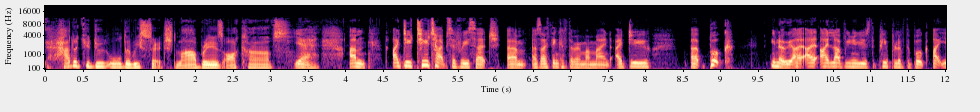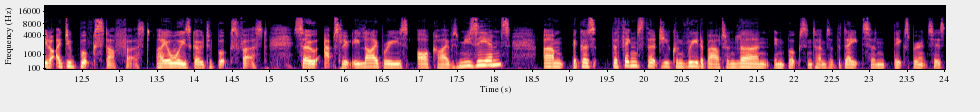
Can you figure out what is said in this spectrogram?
How did you do all the research? Libraries, archives? Yeah. Um, I do two types of research um, as I think of them in my mind. I do uh, book you know, I, I love you use the people of the book. I, you know, I do book stuff first. I always go to books first. So absolutely, libraries, archives, museums, um, because the things that you can read about and learn in books in terms of the dates and the experiences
